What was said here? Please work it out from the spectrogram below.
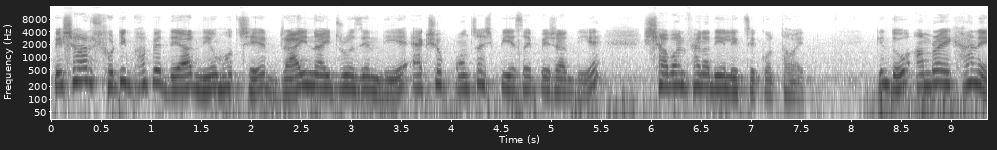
প্রেশার সঠিকভাবে দেওয়ার নিয়ম হচ্ছে ড্রাই নাইট্রোজেন দিয়ে একশো পঞ্চাশ পিএসআই প্রেশার দিয়ে সাবান ফেনা দিয়ে লিক চেক করতে হয়। কিন্তু আমরা এখানে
